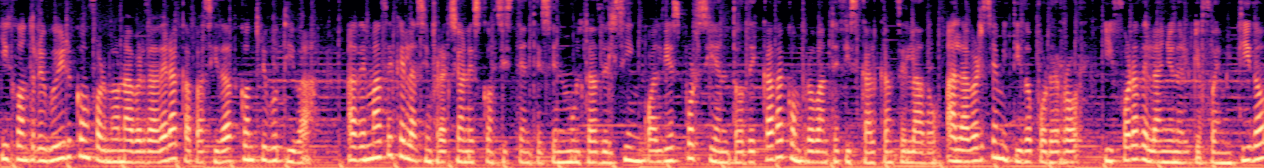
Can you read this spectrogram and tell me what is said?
y contribuir conforme a una verdadera capacidad contributiva. Además de que las infracciones consistentes en multas del 5 al 10% de cada comprobante fiscal cancelado al haberse emitido por error y fuera del año en el que fue emitido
